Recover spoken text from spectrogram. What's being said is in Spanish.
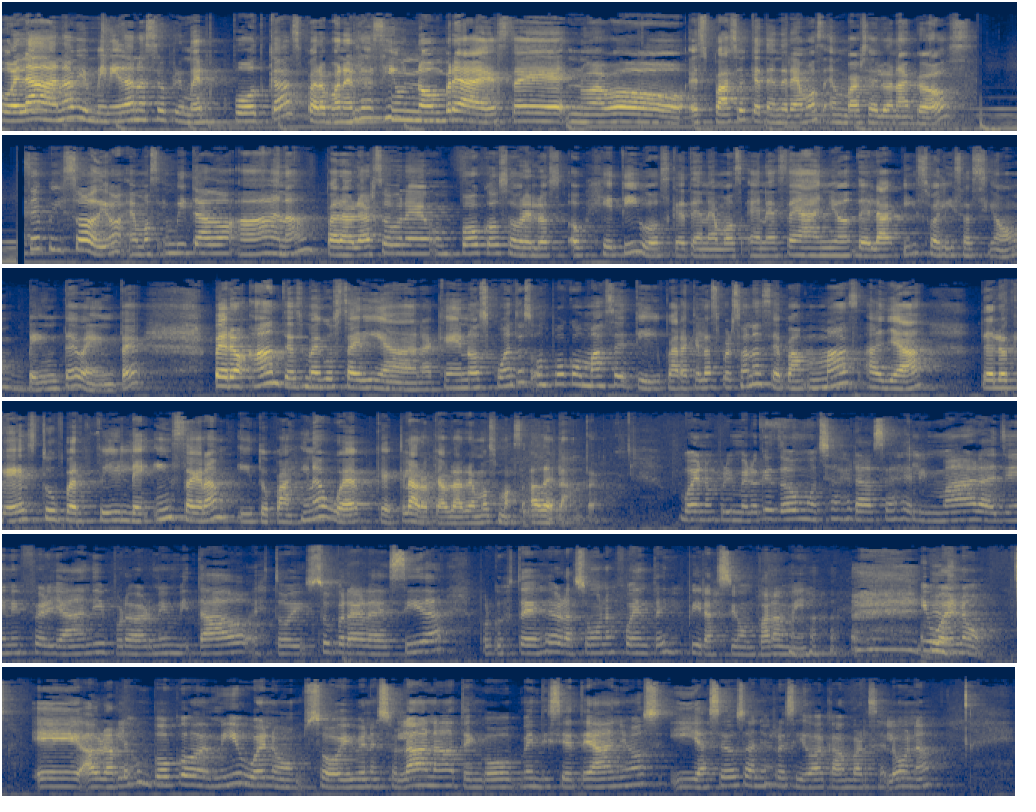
Hola Ana, bienvenida a nuestro primer podcast para ponerle así un nombre a este nuevo espacio que tendremos en Barcelona Girls. En este episodio hemos invitado a Ana para hablar sobre un poco sobre los objetivos que tenemos en este año de la visualización 2020. Pero antes me gustaría, Ana, que nos cuentes un poco más de ti para que las personas sepan más allá de lo que es tu perfil de Instagram y tu página web, que claro que hablaremos más adelante. Bueno, primero que todo, muchas gracias Elimar, a Jennifer y a Andy por haberme invitado. Estoy súper agradecida porque ustedes de verdad son una fuente de inspiración para mí. Y bueno, eh, hablarles un poco de mí. Bueno, soy venezolana, tengo 27 años y hace dos años resido acá en Barcelona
